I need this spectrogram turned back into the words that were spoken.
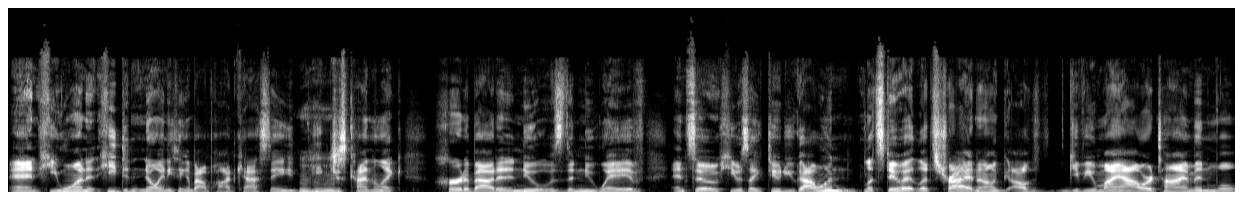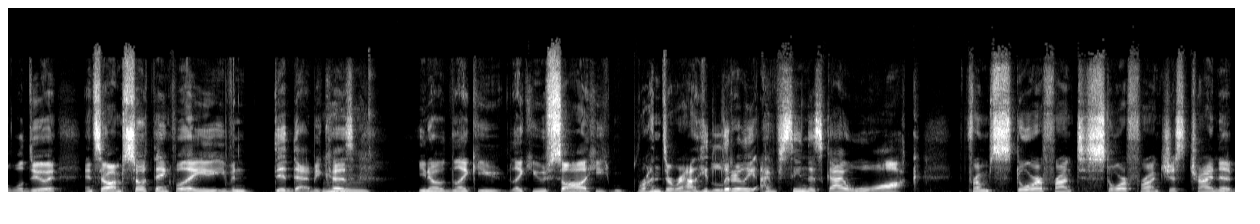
And he wanted he didn't know anything about podcasting. He, he just kind of like heard about it and knew it was the new wave. And so he was like, "Dude, you got one? Let's do it. Let's try it, and I'll I'll give you my hour time, and we'll we'll do it." And so I'm so thankful that you even did that because mm-hmm. you know like you like you saw he runs around he literally i've seen this guy walk from storefront to storefront just trying to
